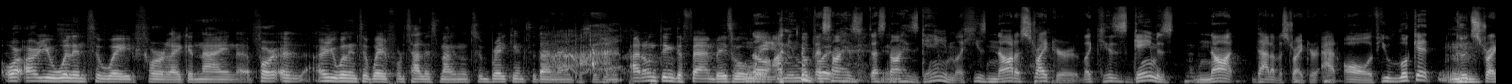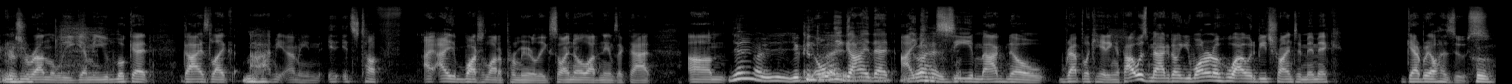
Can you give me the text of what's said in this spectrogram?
or are you willing to wait for like a nine? Uh, for uh, are you willing to wait for Talles Magno to break into that nine position? I don't think the fan base will. No, wait, I mean, look, that's but, not his. That's yeah. not his game. Like he's not a striker. Like his game is not that of a striker at all. If you look at good mm-hmm, strikers mm-hmm. around the league, I mean, you look at guys like. Mm-hmm. I mean, I mean, it, it's tough. I, I, watch a lot of Premier League, so I know a lot of names like that. Um, yeah, you, you can. The only that. guy that I can ahead. see Magno replicating. If I was Magno, you want to know who I would be trying to mimic? Gabriel Jesus. Who?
